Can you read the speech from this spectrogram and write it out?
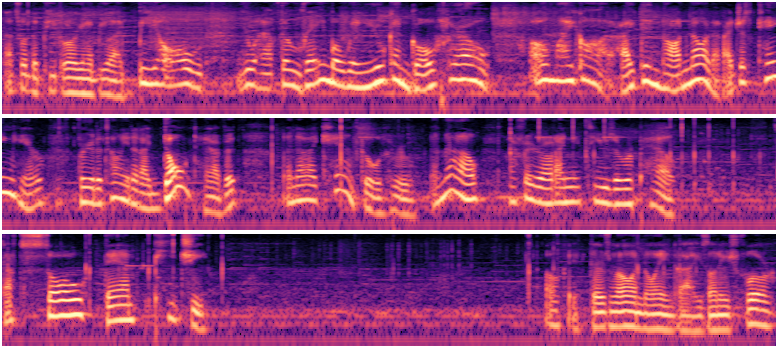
That's what the people are gonna be like. Behold, you have the rainbow wing, you can go through. Oh my god, I did not know that. I just came here for you to tell me that I don't have it and that I can't go through. And now I figure out I need to use a repel. That's so damn peachy. Okay, there's no annoying guys on each floor.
